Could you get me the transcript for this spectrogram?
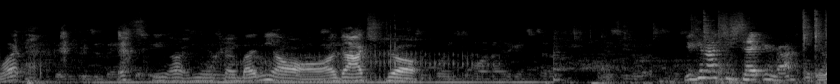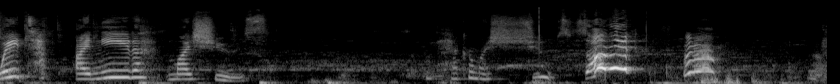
what? Let's see. Alright, you're gonna try to bite me? Oh, I got you. You can actually set your mouth. with. Wait, I need my shoes. Where the heck are my shoes? Sonic! Ah! Hey,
